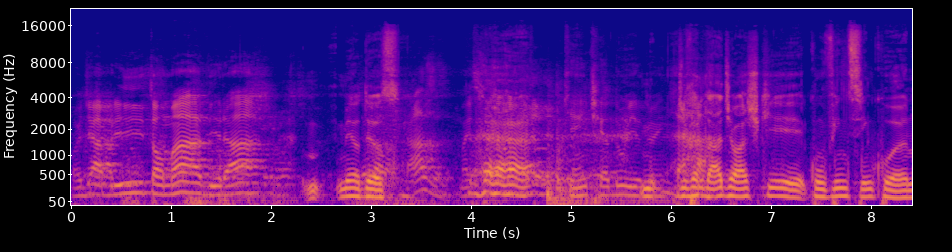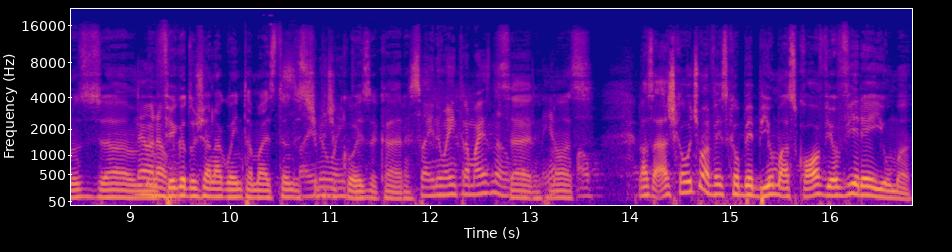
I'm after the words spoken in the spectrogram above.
Pode abrir, tomar, virar. Meu Deus. Casa? Mas quente é doído, hein? De verdade, eu acho que com 25 anos, ah, Não, meu não. fígado já não aguenta mais tanto Isso esse tipo de entra. coisa, cara. Isso aí não entra mais, não. Sério, Nem a nossa. Nossa, acho que a última vez que eu bebi uma Ascov, eu virei uma.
